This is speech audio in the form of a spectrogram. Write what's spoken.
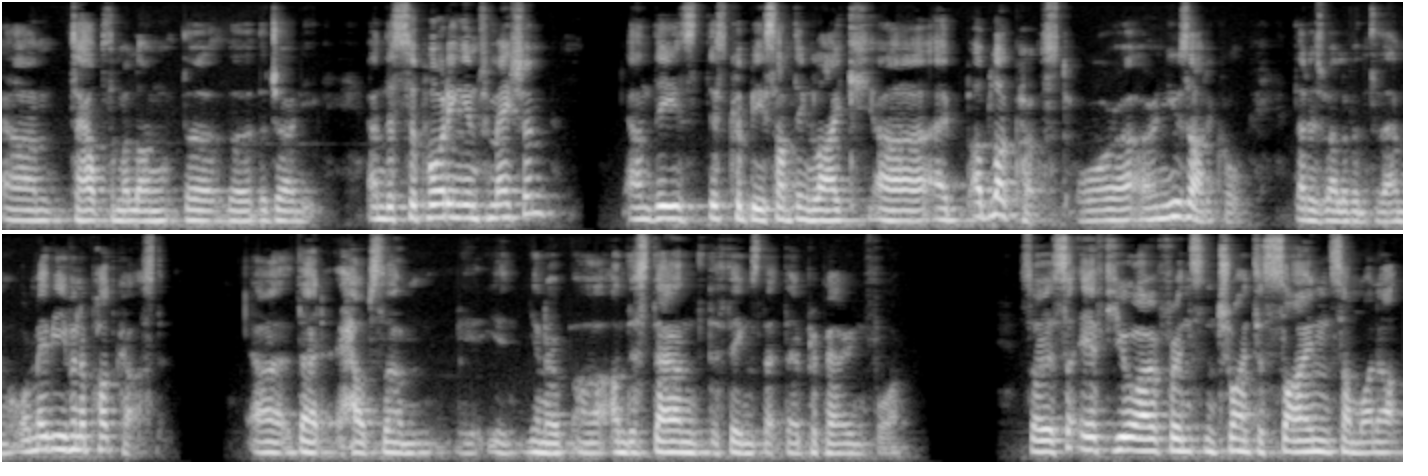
um, to help them along the, the, the, journey. And the supporting information, and these this could be something like uh, a, a, blog post or a, or a, news article that is relevant to them, or maybe even a podcast uh, that helps them, you, you know, uh, understand the things that they're preparing for. So if you are, for instance, trying to sign someone up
